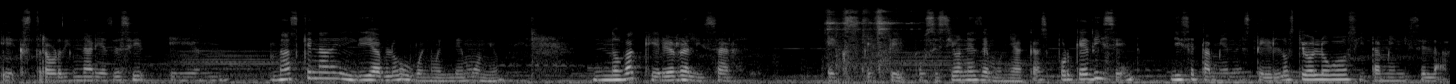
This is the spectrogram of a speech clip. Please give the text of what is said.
extraordinaria, es decir, em, más que nada el diablo, o bueno, el demonio, no va a querer realizar este, posesiones demoníacas porque dicen, dice también este, los teólogos y también dice la,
